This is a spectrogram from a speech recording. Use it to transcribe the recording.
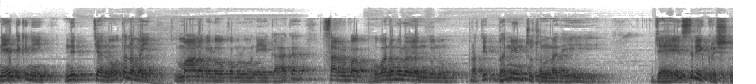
నేటికిని నిత్య నూతనమై మానవలోకములోనే కాక సర్వభువనముల యందును ప్రతిధ్వనించుచున్నది. జై శ్రీకృష్ణ.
